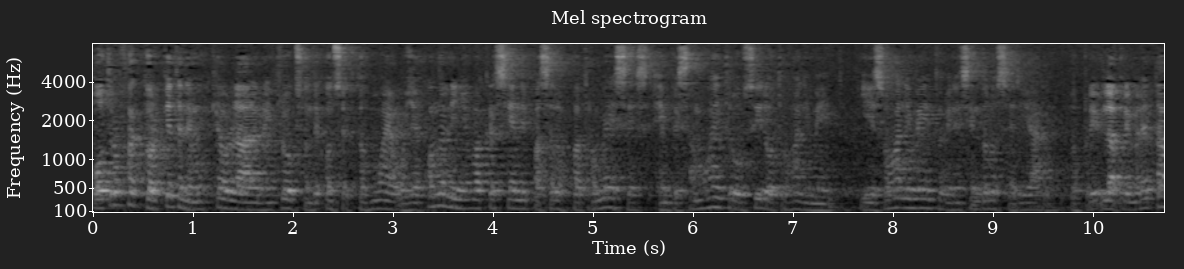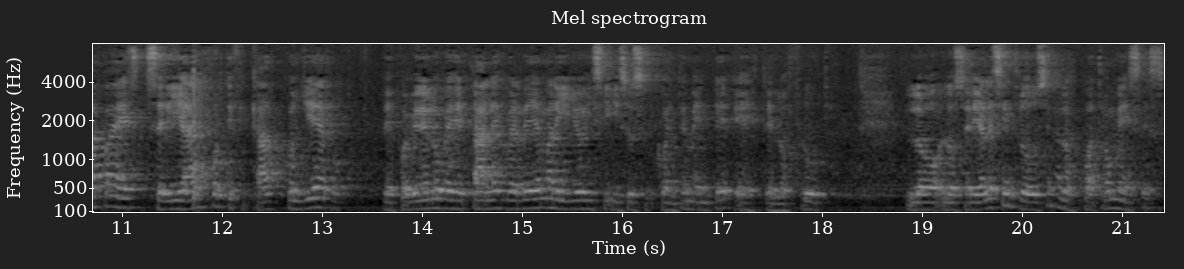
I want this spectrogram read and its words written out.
otro factor que tenemos que hablar en la introducción de conceptos nuevos, ya cuando el niño va creciendo y pasa los cuatro meses, empezamos a introducir otros alimentos. Y esos alimentos vienen siendo los cereales. la primera etapa es cereales fortificados con hierro, después vienen los vegetales verde y amarillo y, y subsecuentemente este, los frutos. los cereales se introducen a los cuatro meses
